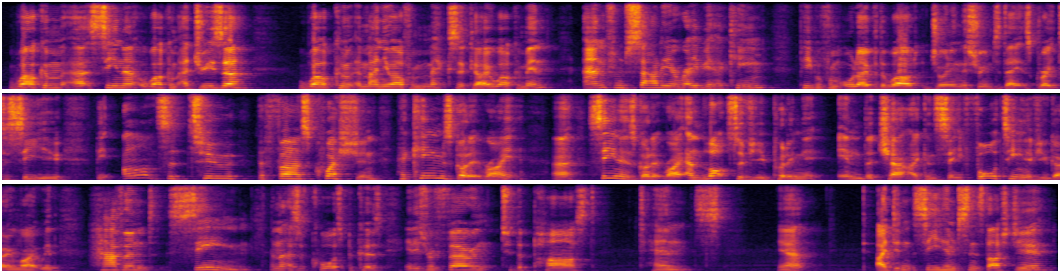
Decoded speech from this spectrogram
Welcome, uh, Sina. Welcome, Adriza. Welcome, Emmanuel from Mexico. Welcome in. And from Saudi Arabia, Hakeem. People from all over the world joining the stream today. It's great to see you. The answer to the first question, Hakeem's got it right. Uh, Sina's got it right. And lots of you putting it in the chat, I can see. 14 of you going right with haven't seen. And that is, of course, because it is referring to the past tense. Yeah? I didn't see him since last year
